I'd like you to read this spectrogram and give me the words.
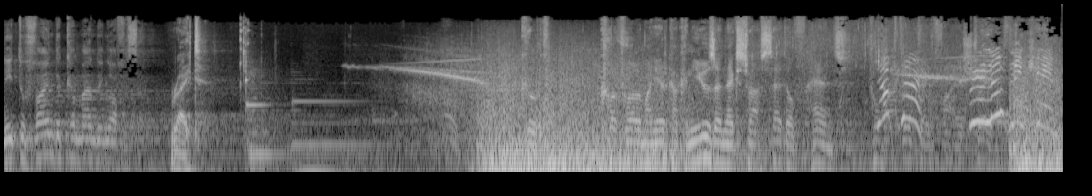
Need to find the commanding officer. Right. Good. Corporal Manierka can use an extra set of hands. Doctor! hide the fire We're losing him!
